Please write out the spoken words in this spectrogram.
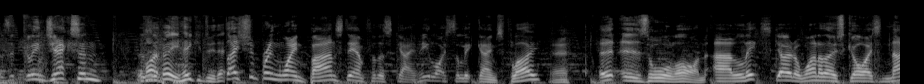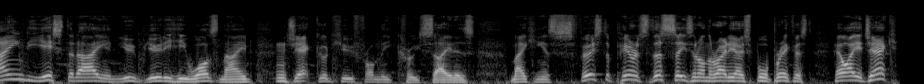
Is it Glen Jackson? Is Might it- be. He could do that. They should bring Wayne Barnes down for this game. He likes to let games flow. Yeah. It is all on. Uh, let's go to one of those guys named yesterday in You Beauty. He was named Jack Goodhue from the Crusaders, making his first appearance this season on the Radio Sport Breakfast. How are you, Jack?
